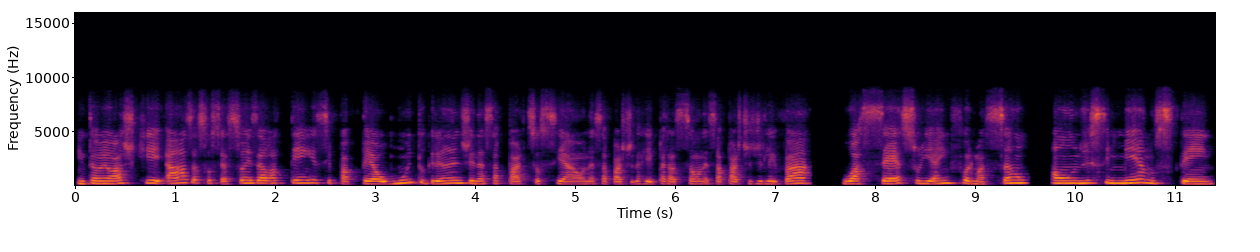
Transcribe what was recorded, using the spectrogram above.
então, eu acho que as associações ela têm esse papel muito grande nessa parte social, nessa parte da reparação, nessa parte de levar o acesso e a informação aonde se menos tem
